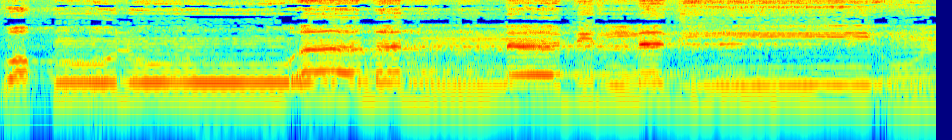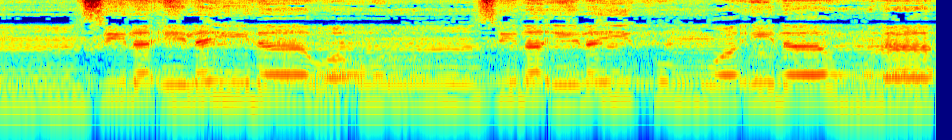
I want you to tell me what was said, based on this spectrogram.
وقولوا آمنا بالذي أنزل إلينا وأنزل إليكم وإلهنا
